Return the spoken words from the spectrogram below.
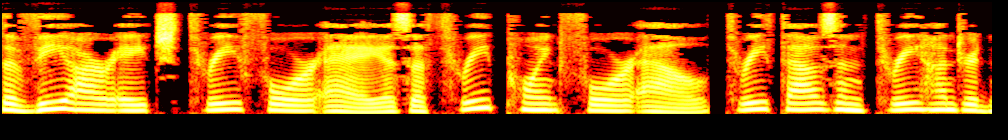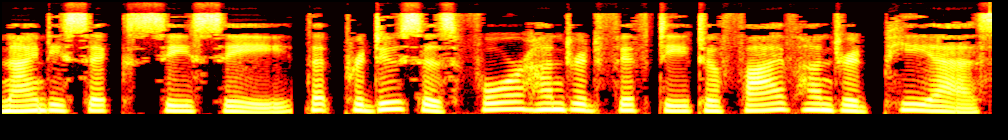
The VRH-34A is a 3.4L 3396 cc that produces 450 to 500 PS,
